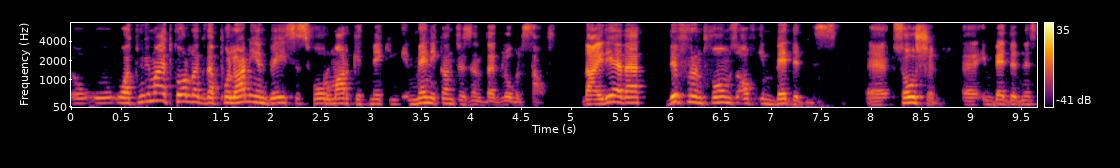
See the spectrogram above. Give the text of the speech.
what we might call like the Polanyian basis for market making in many countries in the global south. The idea that different forms of embeddedness, uh, social uh, embeddedness,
